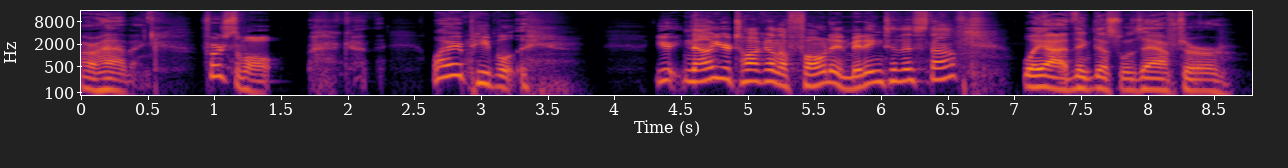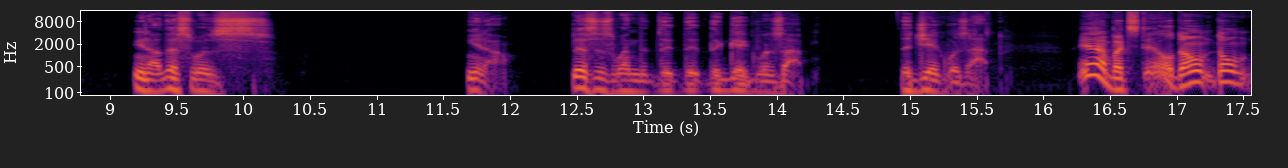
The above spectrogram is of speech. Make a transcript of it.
are having. First of all, God, why are people? You're now you're talking on the phone, admitting to this stuff. Well, yeah, I think this was after, you know, this was, you know, this is when the the, the, the gig was up, the jig was up. Yeah, but still, don't don't.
